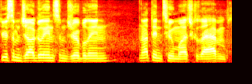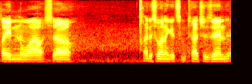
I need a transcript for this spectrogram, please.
Do some juggling, some dribbling. Nothing too much because I haven't played in a while, so I just want to get some touches in.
